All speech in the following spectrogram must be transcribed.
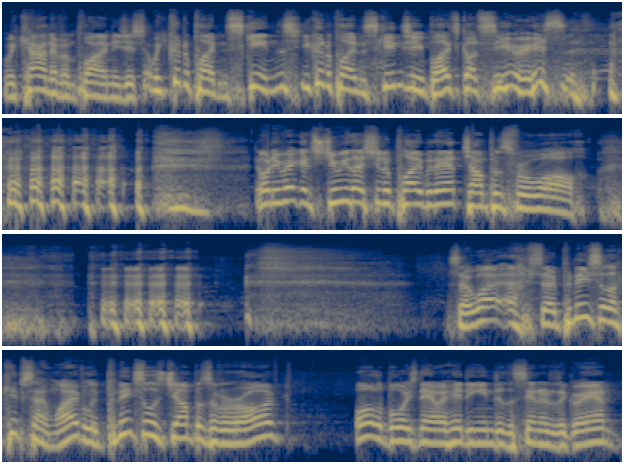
We can't have them playing in just. We could have played in skins. You could have played in skins, you blokes. Got serious. what do you reckon, Stewie? They should have played without jumpers for a while. so, uh, so Peninsula. I keep saying Waverley. Peninsula's jumpers have arrived. All the boys now are heading into the centre of the ground,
